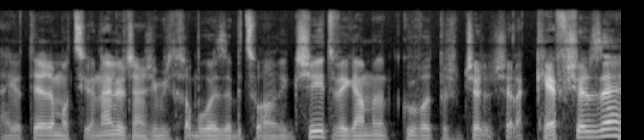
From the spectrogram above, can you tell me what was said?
היותר אמוציונליות שאנשים התחברו לזה בצורה רגשית, וגם התגובות פשוט של של הכיף של זה,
